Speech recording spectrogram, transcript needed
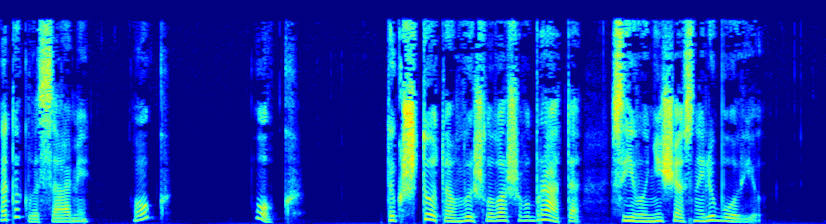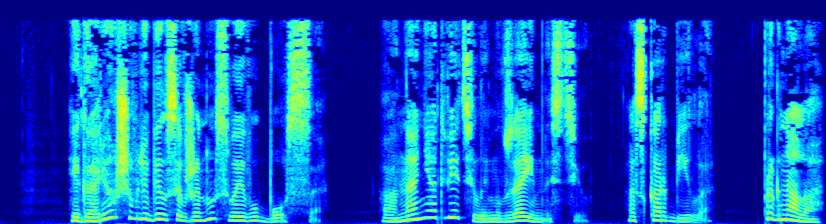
а так вы сами. Ок? Ок. Так что там вышло вашего брата с его несчастной любовью? Игорёша влюбился в жену своего босса, а она не ответила ему взаимностью. оскорбила, прогнала.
